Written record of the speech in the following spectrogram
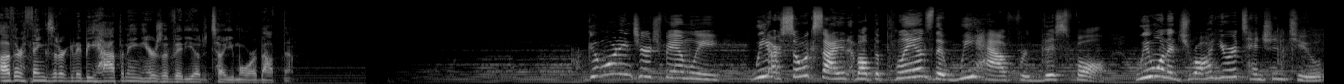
other things that are going to be happening. Here's a video to tell you more about them. Good morning, church family. We are so excited about the plans that we have for this fall. We want to draw your attention to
